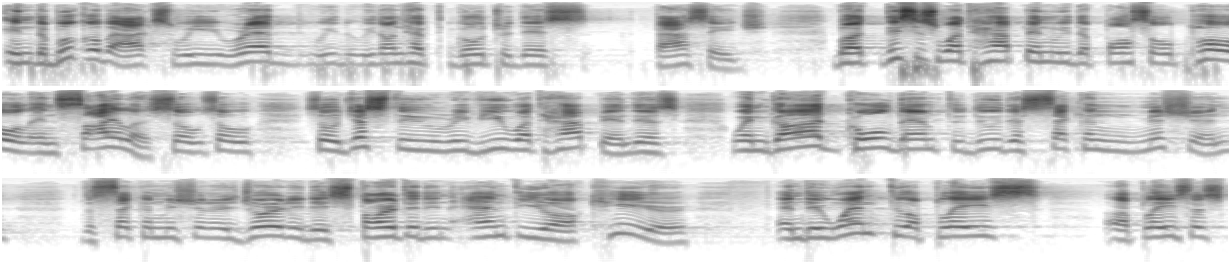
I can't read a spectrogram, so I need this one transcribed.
in the book of Acts, we read, we, we don't have to go through this passage. But this is what happened with Apostle Paul and Silas. So, so, so just to review what happened is when God called them to do the second mission, the second missionary journey, they started in Antioch here, and they went to a place, places,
